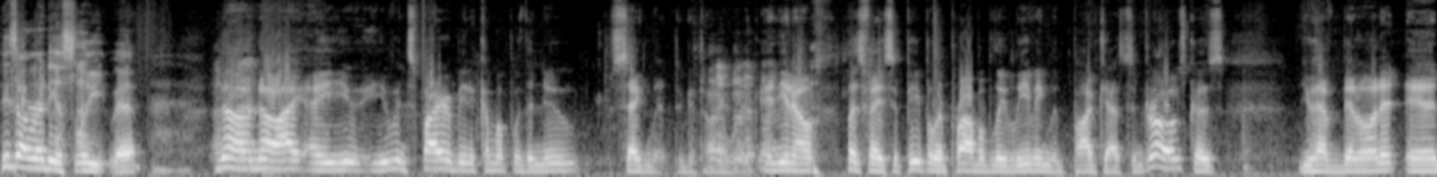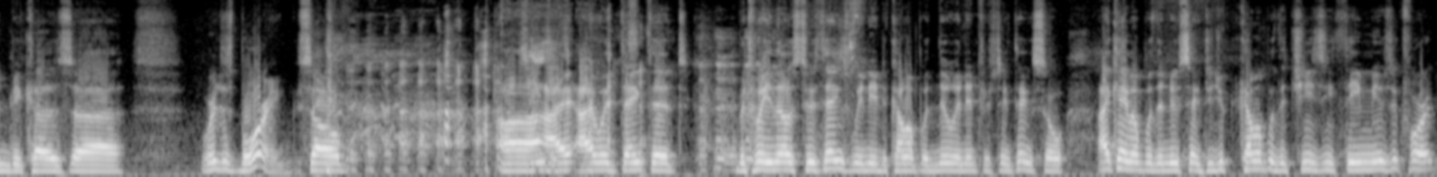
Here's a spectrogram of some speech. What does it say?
He's already asleep, man. No, no. I, I you you inspired me to come up with a new segment to Guitar work. and you know, let's face it, people are probably leaving the podcast in droves because you haven't been on it, and because uh, we're just boring. So. Uh, I, I would think that between those two things, we need to come up with new and interesting things. So I came up with a new segment. Did you come up with the cheesy theme music for it,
